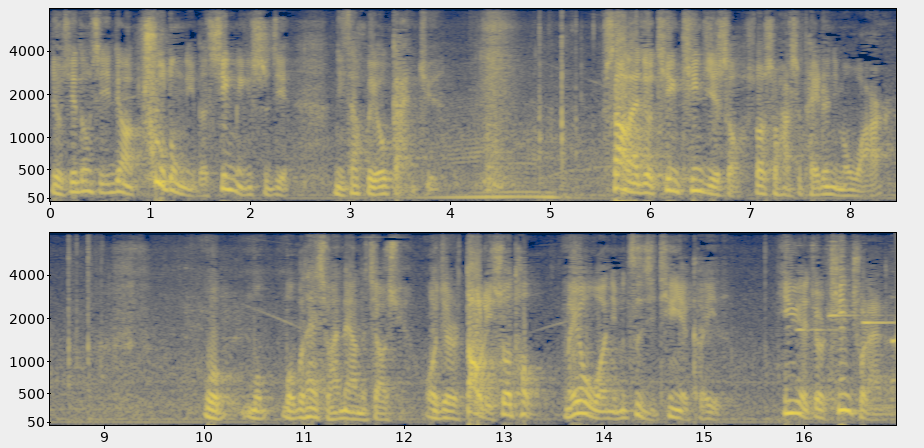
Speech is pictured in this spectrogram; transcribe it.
有些东西一定要触动你的心灵世界，你才会有感觉。上来就听听几首，说实话是陪着你们玩儿。我我我不太喜欢那样的教学，我就是道理说透。没有我，你们自己听也可以的。音乐就是听出来的。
